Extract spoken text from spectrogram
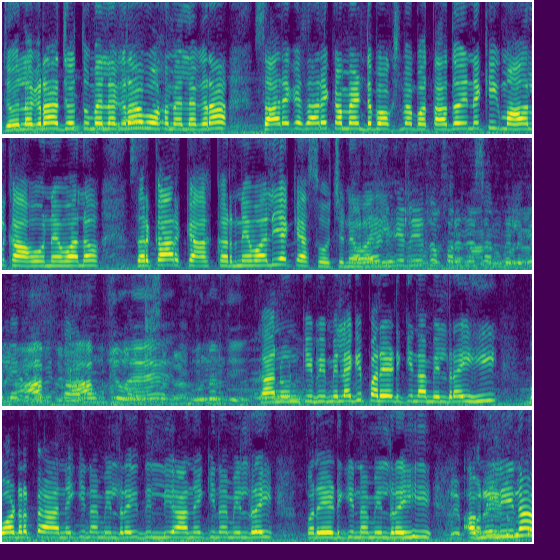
जो लग रहा जो तुम्हें लग रहा वो हमें लग रहा सारे के सारे कमेंट बॉक्स में बता दो इन्हें कि माहौल क्या होने वाला सरकार क्या करने वाली है क्या सोचने वाली है। तो परमिशन मिल गई लेकिन आप जो है कानून की भी मिलेगी परेड की ना मिल रही ही बॉर्डर पे आने की ना मिल रही दिल्ली आने की ना मिल रही परेड की ना मिल रही अब मिली ना?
